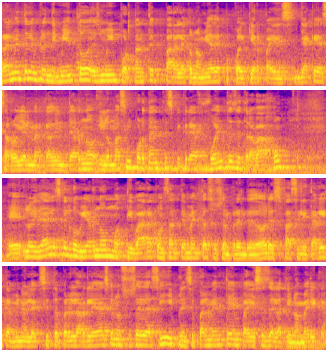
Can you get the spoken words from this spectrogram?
Realmente el emprendimiento es muy importante para la economía de cualquier país, ya que desarrolla el mercado interno y lo más importante es que crea fuentes de trabajo eh, lo ideal es que el gobierno motivara constantemente a sus emprendedores, facilitar el camino al éxito, pero la realidad es que no sucede así y principalmente en países de Latinoamérica.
